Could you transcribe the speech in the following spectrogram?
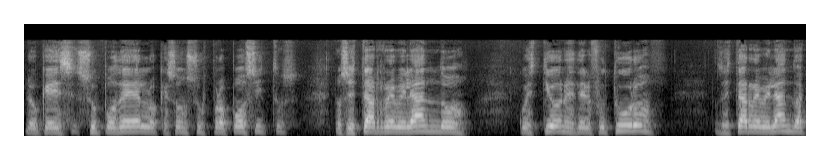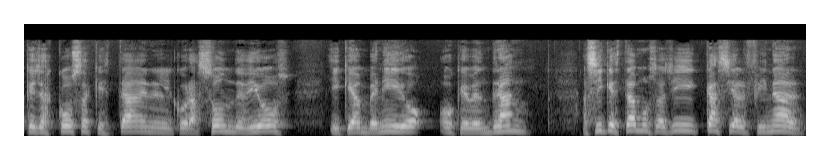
lo que es su poder, lo que son sus propósitos. Nos está revelando cuestiones del futuro, nos está revelando aquellas cosas que están en el corazón de Dios y que han venido o que vendrán. Así que estamos allí casi al final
